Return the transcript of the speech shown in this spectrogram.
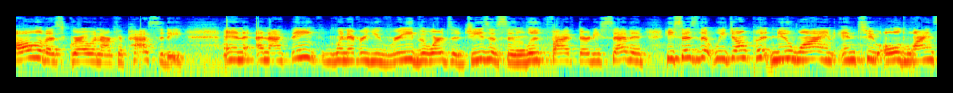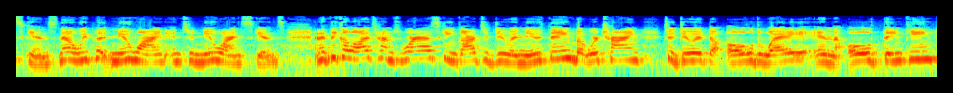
all of us grow in our capacity. And and I think whenever you read the words of Jesus in Luke 5:37, he says that we don't put new wine into old wineskins. No, we put new wine wine into new wineskins. And I think a lot of times we're asking God to do a new thing, but we're trying to do it the old way and the old thinking.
